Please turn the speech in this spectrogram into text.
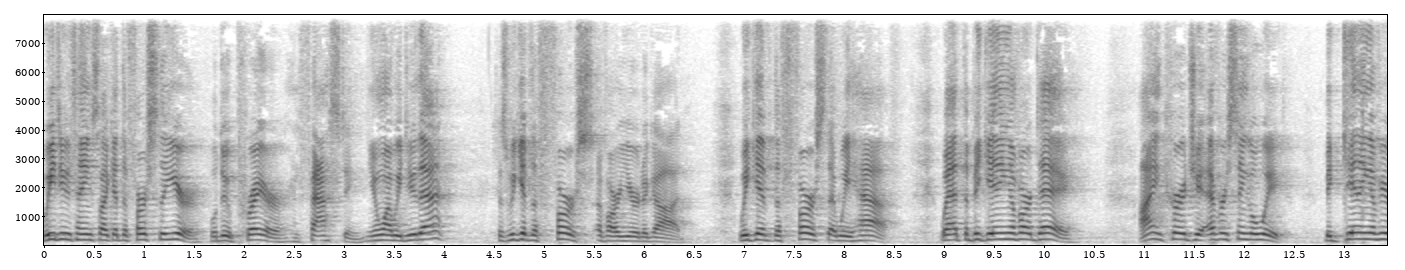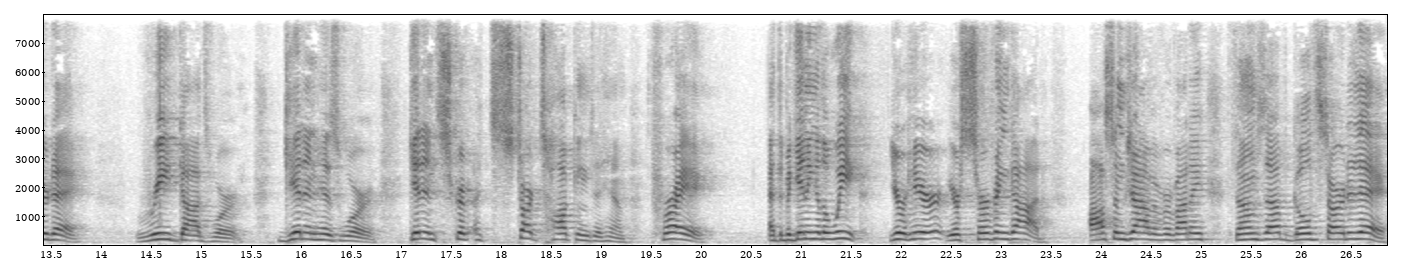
We do things like at the first of the year, we'll do prayer and fasting. You know why we do that? Because we give the first of our year to God. We give the first that we have. At the beginning of our day, I encourage you every single week, beginning of your day, read God's word, get in His word, get in script, start talking to Him, pray. At the beginning of the week, you're here, you're serving God. Awesome job, everybody. Thumbs up, gold star today.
